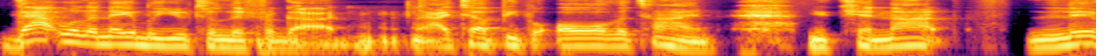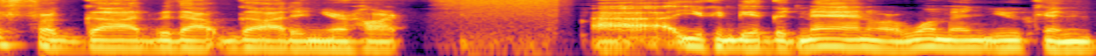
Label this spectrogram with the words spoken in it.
that will enable you to live for God. I tell people all the time, you cannot live for God without God in your heart. Uh, you can be a good man or a woman. You can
